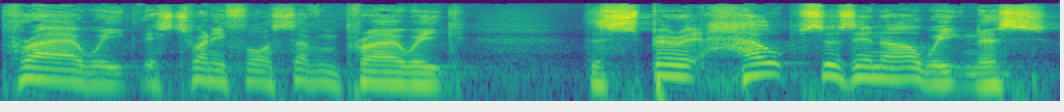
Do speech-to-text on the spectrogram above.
prayer week, this 24 7 prayer week. The Spirit helps us in our weakness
